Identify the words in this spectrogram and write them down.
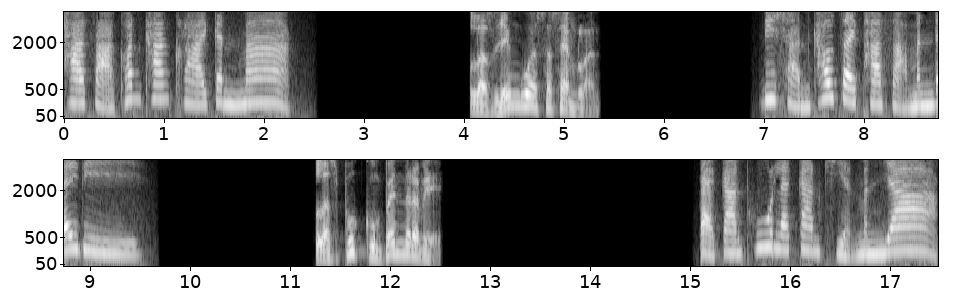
ภาษาค่อนข้างคล้ายกันมาก Les llengües s'assemblen. ดิฉันเข้าใจภาษามันได้ดี Les puc comprendre bé. แต่การพูดและการเขียนมันยาก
